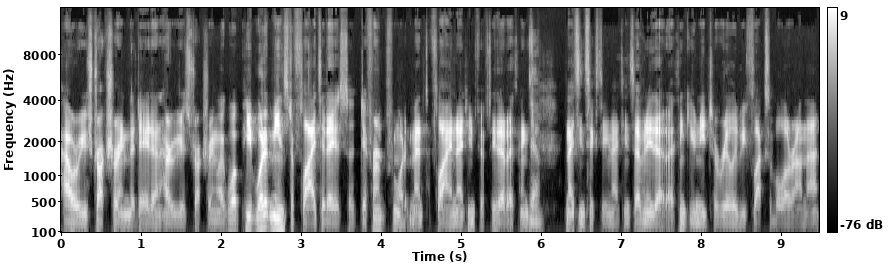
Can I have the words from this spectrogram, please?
how are you structuring the data and how are you structuring like what pe- what it means to fly today is so different from what it meant to fly in 1950 that I think Yeah. 1960 1970 that I think you need to really be flexible around that.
